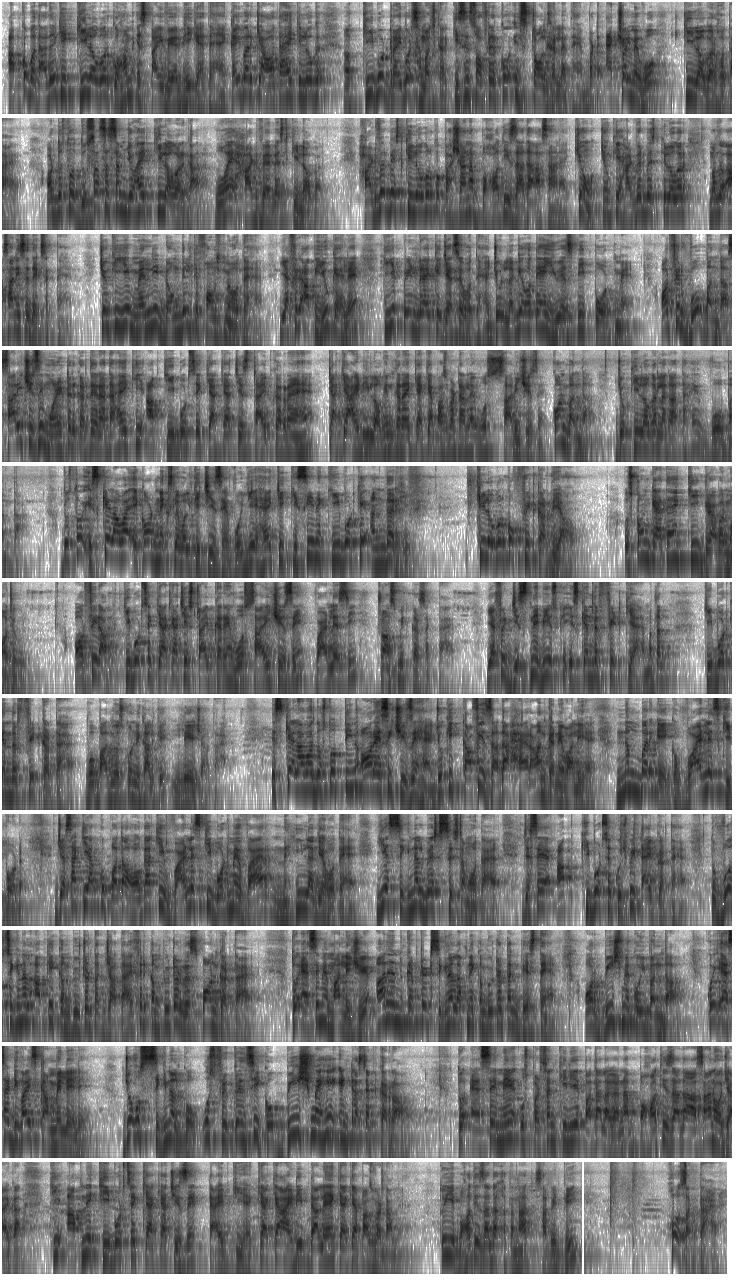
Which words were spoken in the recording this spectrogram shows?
आपको बता दें कि की लॉगर को हम स्पाईवेयर भी कहते हैं। कई बार क्या होता है कि लोग कीबोर्ड ड्राइवर समझकर किसी सॉफ्टवेयर को इंस्टॉल कर लेते हैं बट एक्चुअल में वो की लॉगर होता है। और दोस्तों, दूसरा सिस्टम जो है की लॉगर का, वो है hardware based key logger hardware based key logger को पहचाना बहुत ही ज़्यादा आसान है। क्यों? क्योंकि हार्डवेयर बेस्ड की लॉगर मतलब आसानी से देख सकते हैं। क्योंकि ये मेनली डोंगल के फॉर्म्स में होते हैं। या फिर आप यू कह लें कि ये पेन ड्राइव के जैसे होते हैं, जो लगे होते हैं यूएसबी पोर्ट में। और फिर वो बंदा सारी चीज़ें मॉनिटर करते रहता है कि आप कीबोर्ड से क्या क्या चीज़ टाइप कर रहे हैं क्या क्या आईडी लॉगिन कर रहे हैं क्या क्या पासवर्ड डाल रहे हैं, वो सारी चीज़ें। कौन बंदा? जो की लॉगर लगाता है, वो बंदा। दोस्तों, इसके अलावा एक और नेक्स्ट लेवल की चीज़ है, वो ये है कि किसी ने कीबोर्ड के अंदर ही की लॉगर को फिट कर दिया हो। उसको हम कहते हैं की ग्रैबर मॉड्यूल और फिर आप कीबोर्ड से क्या क्या चीज़ टाइप कर रहे हैं, वो सारी चीज़ें वायरलेस ही ट्रांसमिट कर सकता है। या फिर जिसने भी उसके, इसके अंदर फिट किया है मतलब कीबोर्ड के अंदर फिट करता है, वो बाद में उसको निकाल के ले जाता है। इसके अलावा दोस्तों, तीन और ऐसी चीज़ें हैं जो कि काफ़ी ज़्यादा हैरान करने वाली है। नंबर एक, वायरलेस कीबोर्ड। जैसा कि आपको पता होगा कि वायरलेस कीबोर्ड में वायर नहीं लगे होते हैं यह सिग्नल बेस्ड सिस्टम होता है। जैसे आप कीबोर्ड से कुछ भी टाइप करते हैं तो वो सिग्नल आपके कंप्यूटर तक जाता है, फिर कंप्यूटर रिस्पॉन्ड करता है। तो ऐसे में मान लीजिए, अनएनक्रिप्टेड सिग्नल अपने कंप्यूटर तक भेजते हैं, और बीच में कोई बंदा कोई ऐसा डिवाइस काम में ले ले जो उस सिग्नल को, उस फ्रीक्वेंसी को बीच में ही इंटरसेप्ट कर रहा हो। तो ऐसे में उस पर्सन के लिए पता लगाना बहुत ही ज़्यादा आसान हो जाएगा कि आपने कीबोर्ड से क्या क्या चीज़ें टाइप की है क्या क्या आईडी डाले हैं क्या क्या पासवर्ड डाले हैं। तो ये बहुत ही ज़्यादा खतरनाक साबित भी हो सकता है।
